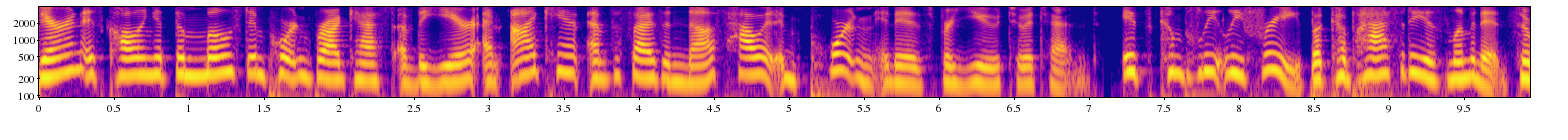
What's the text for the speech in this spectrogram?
Darren is calling it the most important broadcast of the year, and I can't emphasize enough how important it is for you to attend. It's completely free, but capacity is limited, so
